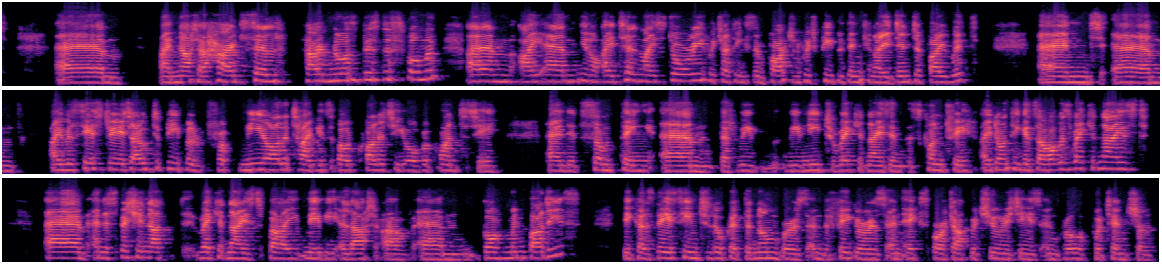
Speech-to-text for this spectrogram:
Um, I'm not a hard sell, hard nosed businesswoman. Um, I am, you know, I tell my story, which I think is important, which people then can identify with. And um, I will say straight out to people, for me all the time, it's about quality over quantity. And it's something um, that we we need to recognize in this country. I don't think it's always recognized um, and especially not recognised by maybe a lot of um, government bodies because they seem to look at the numbers and the figures and export opportunities and growth potential.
